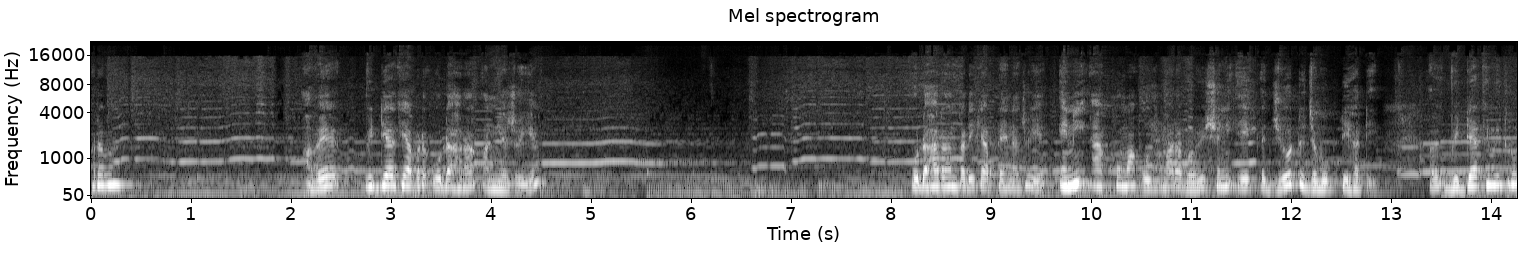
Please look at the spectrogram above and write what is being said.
બરાબર? હવે વિદ્યાર્થી આપણે ઉદાહરણ અન્ય જોઈએ. ઉદાહરણ તરીકે આપણે એના જોઈએ. એની આંખોમાં ઉજમારા ભવિષ્યની એક જ્યોત ઝબુકતી હતી. હવે વિદ્યાર્થી મિત્રો,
